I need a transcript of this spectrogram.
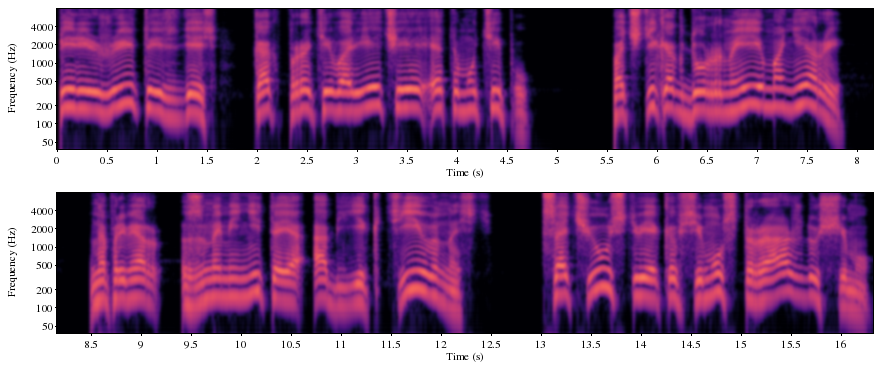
пережиты здесь как противоречие этому типу почти как дурные манеры, например, знаменитая объективность, сочувствие ко всему страждущему,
